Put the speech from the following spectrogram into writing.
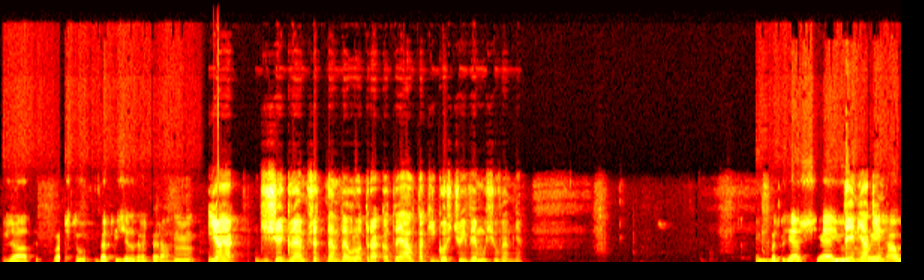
Sąsiad, chodź tu, się do traktora. Mm, Ja jak dzisiaj grałem przedtem w Eurotraka, to jechał taki gościu i wymusił we mnie. Się już Tym, jakim- pojechał,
